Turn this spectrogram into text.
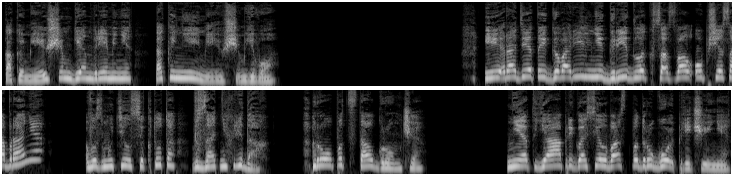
как имеющим ген времени, так и не имеющим его. «И ради этой говорильни Гридлок созвал общее собрание?» — возмутился кто-то в задних рядах. Ропот стал громче. «Нет, я пригласил вас по другой причине»,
